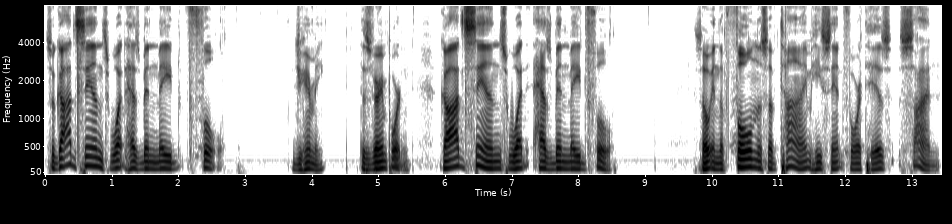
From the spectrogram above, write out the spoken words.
So God sends what has been made full. Did you hear me? This is very important. God sends what has been made full. So, in the fullness of time, he sent forth his son.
